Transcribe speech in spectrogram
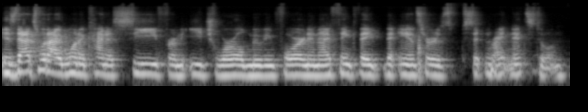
is that's what I want to kind of see from each world moving forward and I think they the answer is sitting right next to them.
